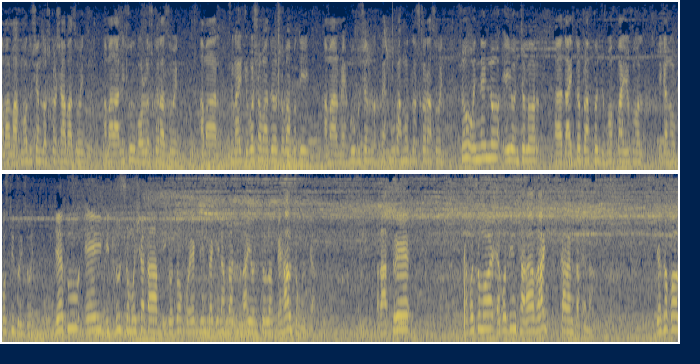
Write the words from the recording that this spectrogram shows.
আমার মাহমুদ হোসেন লস্কর সাহেব আসইন আমার আনিসুল বড় লস্কর আসইন আমার সোনাই যুব সমাজের সভাপতি আমার মেহবুব হোসেন, মেহবুব আহমদ লস্কর আসইন সহ অন্যান্য এই অঞ্চলের দায়িত্বপ্রাপ্ত যুবক ভাইসকল এখানে উপস্থিত হয়েছেন। যেহেতু এই বিদ্যুৎ সমস্যাটা বিগত কয়েকদিন থেকে আমরা সোনাই অঞ্চলের বেহাল সমস্যা। রাত্রে এক সময় একদিন সারা রাত কারেন্ট থাকে না। যে সকল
